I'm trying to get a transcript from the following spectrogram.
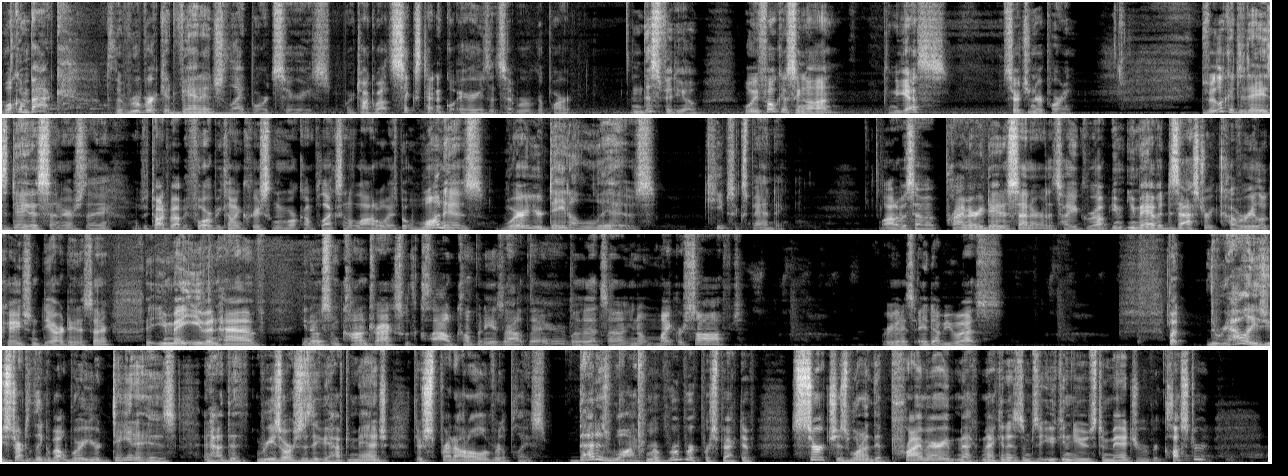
Welcome back to the Rubrik Advantage Lightboard series, where we talk about six technical areas that set Rubrik apart. In this video, we'll be focusing on, can you guess? Search and reporting. As we look at today's data centers, they, as we talked about before, become increasingly more complex in a lot of ways, but one is where your data lives keeps expanding. A lot of us have a primary data center. That's how you grew up. You, you may have a disaster recovery location, DR data center. You may even have you know, some contracts with cloud companies out there, whether that's, uh, you know, Microsoft or even it's AWS. But the reality is you start to think about where your data is and how the resources that you have to manage, they're spread out all over the place. That is why, from a Rubrik perspective, search is one of the primary me mechanisms that you can use to manage your Rubrik cluster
